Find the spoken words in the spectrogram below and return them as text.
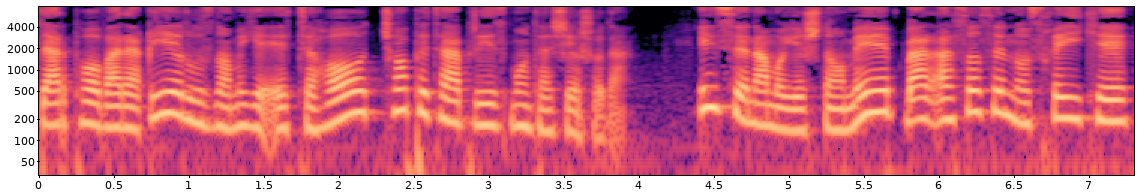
در پاورقی روزنامه اتحاد چاپ تبریز منتشر شدند. این سه نمایشنامه بر اساس نسخه ای که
